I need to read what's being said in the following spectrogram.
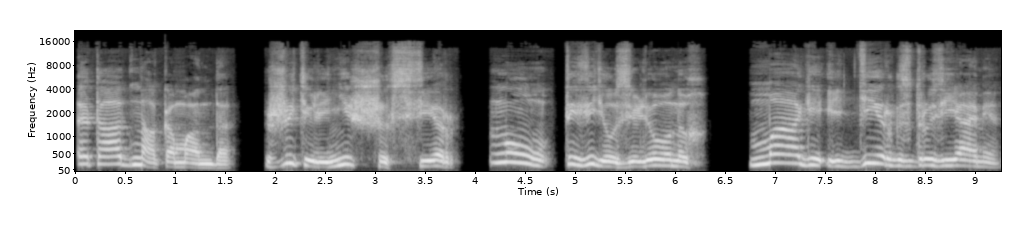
Это одна команда. Жители низших сфер. Ну, ты видел зеленых. Маги и Дирк с друзьями.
